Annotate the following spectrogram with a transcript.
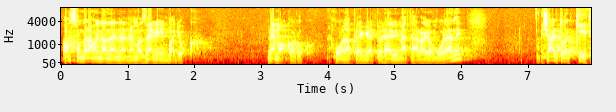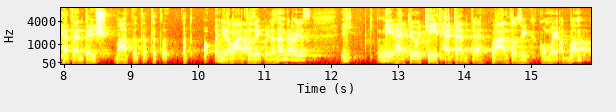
azt mondanám, hogy na nem, nem, nem, az nem én vagyok. Nem akarok holnap reggeltől heavy metal rajongó lenni, és állítólag két hetente is változik, tehát, tehát, tehát annyira változékony az ember, hogy ez így mérhető, hogy két hetente változik komolyabban.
